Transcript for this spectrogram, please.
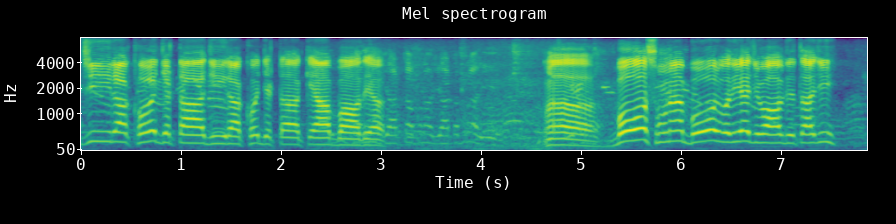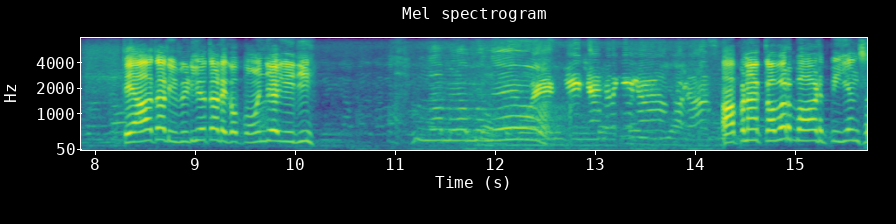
ਜੀ ਰੱਖੋ ਜੱਟਾ ਜੀ ਰੱਖੋ ਜੱਟਾ ਕੀ ਬਾਤ ਆ। ਹਾਂ ਬਹੁਤ ਸੋਹਣਾ ਬਹੁਤ ਵਧੀਆ ਜਵਾਬ ਦਿੱਤਾ ਜੀ। ਤੇ ਆ ਤੁਹਾਡੀ ਵੀਡੀਓ ਤੁਹਾਡੇ ਕੋਲ ਪਹੁੰਚ ਜਾਏਗੀ ਜੀ। ਆਪਣਾ ਕਵਰ ਬਾੜ ਪੀਜਨਸ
